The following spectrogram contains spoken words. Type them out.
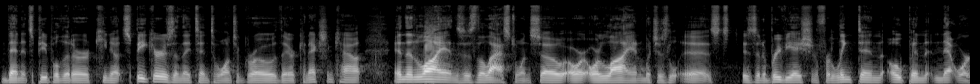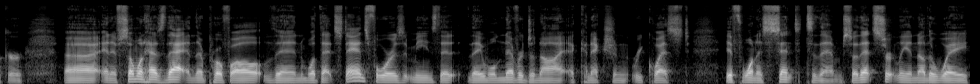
then it's people that are keynote speakers and they tend to want to grow their connection count. And then Lions is the last one, so or, or Lion, which is, is is an abbreviation for LinkedIn Open Networker. Uh, and if someone has that in their profile, then what that stands for is it means that they will never deny a connection request if one is sent to them. So that's certainly another way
